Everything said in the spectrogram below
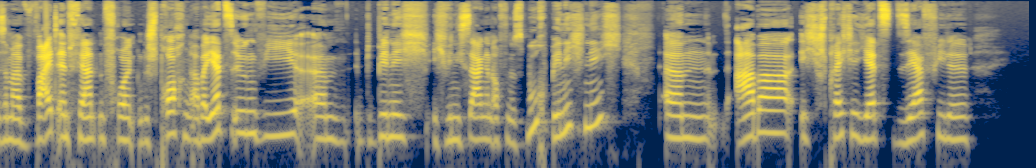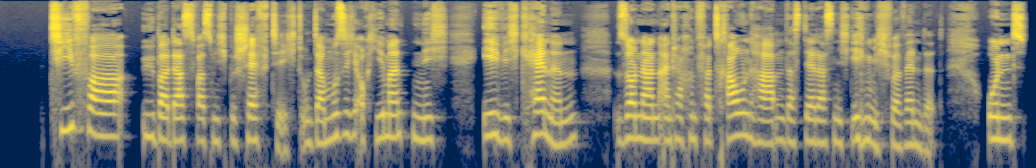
sag mal, weit entfernten Freunden gesprochen. Aber jetzt irgendwie ähm, bin ich, ich will nicht sagen, ein offenes Buch bin ich nicht. Ähm, aber ich spreche jetzt sehr viel tiefer über das, was mich beschäftigt. Und da muss ich auch jemanden nicht ewig kennen, sondern einfach ein Vertrauen haben, dass der das nicht gegen mich verwendet. Und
